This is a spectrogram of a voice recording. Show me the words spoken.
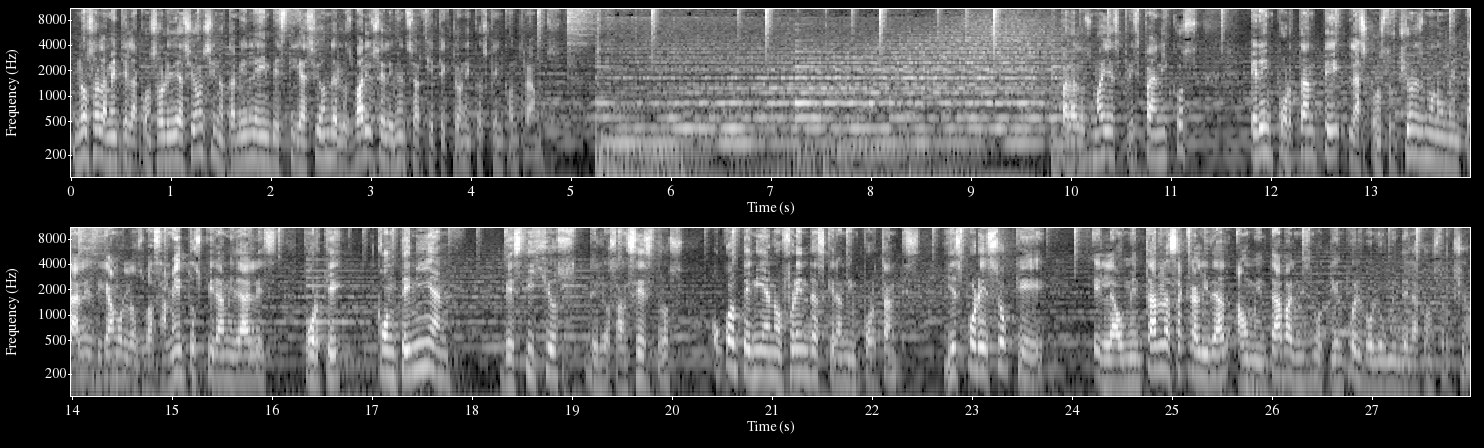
no solamente la consolidación, sino también la investigación de los varios elementos arquitectónicos que encontramos. Para los mayas prehispánicos era importante las construcciones monumentales, digamos los basamentos piramidales, porque contenían vestigios de los ancestros o contenían ofrendas que eran importantes. Y es por eso que el aumentar la sacralidad aumentaba al mismo tiempo el volumen de la construcción.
